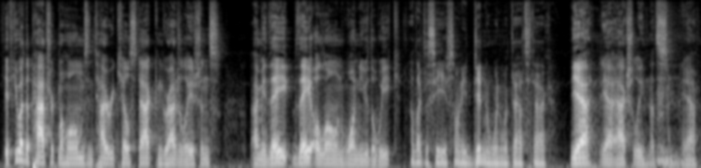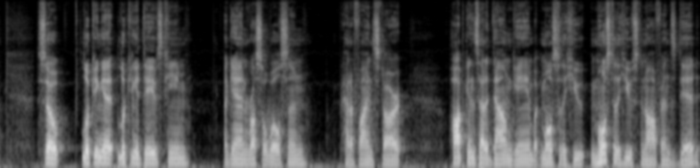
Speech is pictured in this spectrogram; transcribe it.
if you had the Patrick Mahomes and Tyreek Hill stack, congratulations. I mean, they they alone won you the week. I'd like to see if somebody didn't win with that stack. Yeah, yeah, actually, that's yeah. So looking at looking at Dave's team, again, Russell Wilson had a fine start. Hopkins had a down game, but most of the Hu- most of the Houston offense did.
